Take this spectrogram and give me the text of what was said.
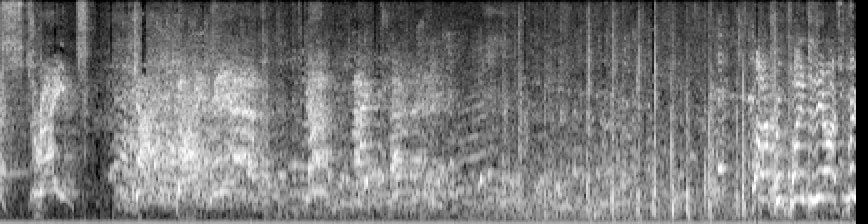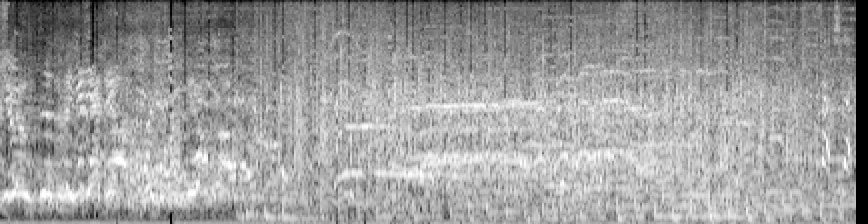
restraint. Come back here. Come back to me. I'll complain to the Archbishop! You did the idiot, the Archbishop, the Archbishop. Catch that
